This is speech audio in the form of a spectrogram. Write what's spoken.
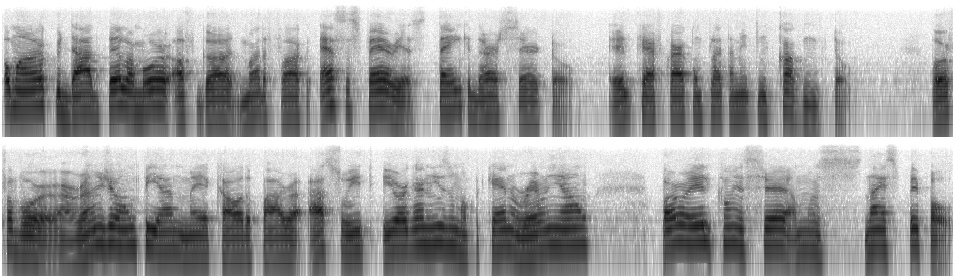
o maior cuidado, pelo amor of God, motherfucker. Essas férias têm que dar certo. Ele quer ficar completamente incógnito. Por favor, arranja um piano meia cauda para a suíte e organize uma pequena reunião para ele conhecer umas nice people,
